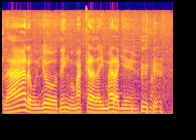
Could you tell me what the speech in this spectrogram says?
Claro, yo tengo más cara de Aymara que...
